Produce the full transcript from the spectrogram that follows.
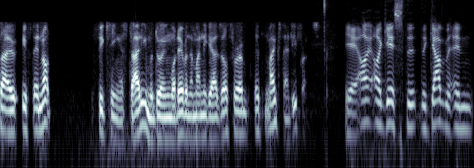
So if they're not fixing a stadium or doing whatever, the money goes elsewhere, it makes no difference. Yeah, I, I guess the, the government and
